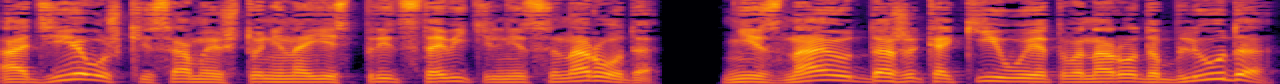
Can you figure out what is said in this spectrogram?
а девушки, самые что ни на есть представительницы народа, не знают даже, какие у этого народа блюда?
